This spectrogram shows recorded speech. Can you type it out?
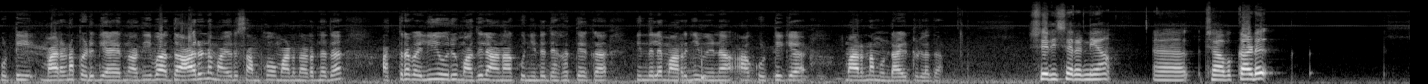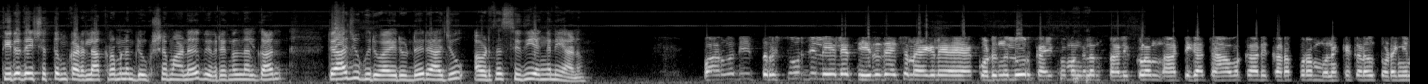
കുട്ടി മരണപ്പെടുകയായിരുന്നു. അതീവ ദാരുണമായ ഒരു സംഭവമാണ് നടന്നത്. അത്ര വലിയൊരു മതിലാണ് ആ കുഞ്ഞിന്റെ ദേഹത്തേക്ക് ഇന്നലെ മറിഞ്ഞു വീണ് ആ കുട്ടിക്ക് മരണമുണ്ടായിട്ടുള്ളത്. ശരി ശരണ്യ. ചാവക്കാട് തീരദേശത്തും കടലാക്രമണം രൂക്ഷമാണ്. വിവരങ്ങൾ നൽകാൻ രാജു ഗുരുവായൂരുണ്ട്. രാജു അവിടുത്തെ സ്ഥിതി എങ്ങനെയാണ്? പാർവതി തൃശൂർ ജില്ലയിലെ തീരദേശ മേഖലയായ കൊടുങ്ങല്ലൂർ കയ്പമംഗലം തളിക്കുളം നാട്ടിക ചാവക്കാട് കടപ്പുറം മുനക്കക്കടവ് തുടങ്ങിയ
